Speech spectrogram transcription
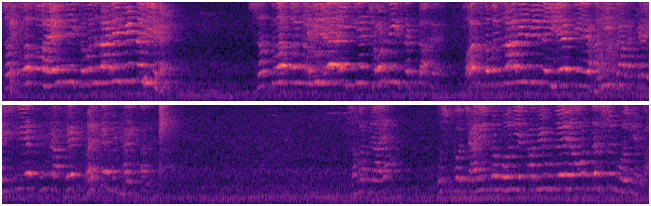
सत्व तो है ही नहीं, समझदारी भी नहीं है। सत्व तो नहीं है, इसलिए छोड़ नहीं सकता है। और समझदारी भी नहीं है कि ये हानिकारक है, इसलिए पूरा पेट भर के मिठाई खा ले समझ में आया? उसको चारित्र मोहनीय का भी उदय और दर्शन मोहनीय का।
